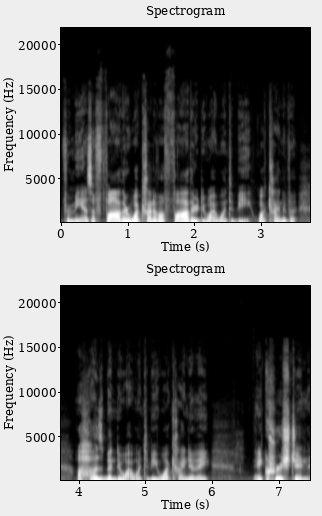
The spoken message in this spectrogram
for me as a father. What kind of a father do I want to be? What kind of a, a husband do I want to be? What kind of a a Christian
